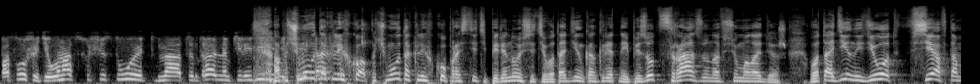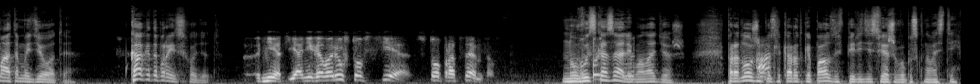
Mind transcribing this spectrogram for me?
Послушайте, у нас существует на центральном телевидении... А почему вы так легко, почему вы так легко, простите, переносите вот один конкретный эпизод сразу на всю молодежь? Вот один идиот, все автоматом идиоты. Как это происходит? Нет, я не говорю, что все, сто процентов. Ну, вы то сказали, есть- молодежь. Продолжим А? после короткой паузы. Впереди свежий выпуск новостей.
